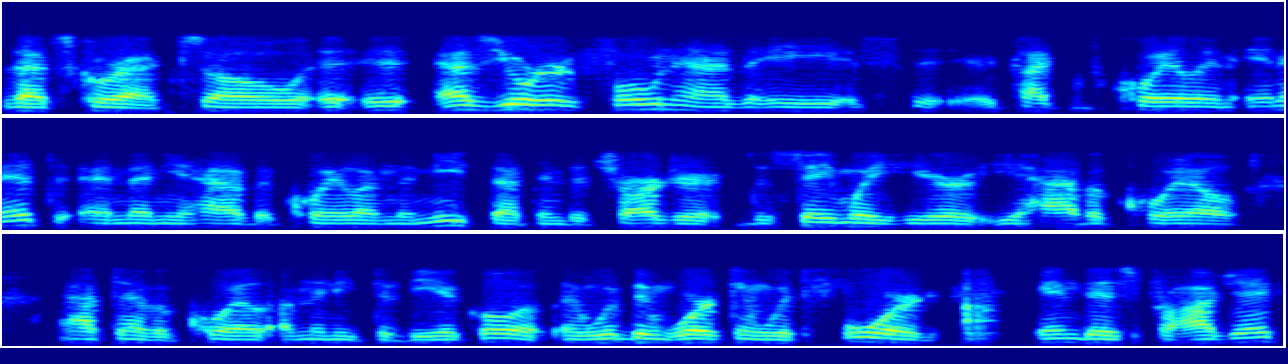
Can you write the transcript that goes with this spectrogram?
That's correct. So, it, as your phone has a, a type of coil in, in it, and then you have a coil underneath that in the charger, the same way here, you have a coil have to have a coil underneath the vehicle. And we've been working with Ford in this project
